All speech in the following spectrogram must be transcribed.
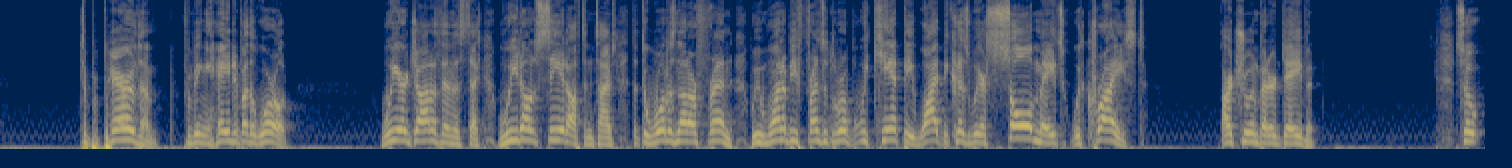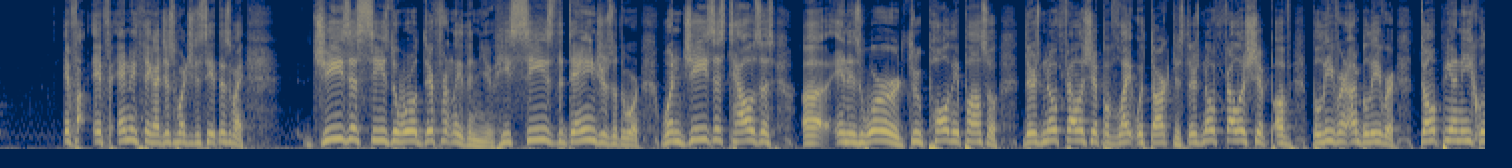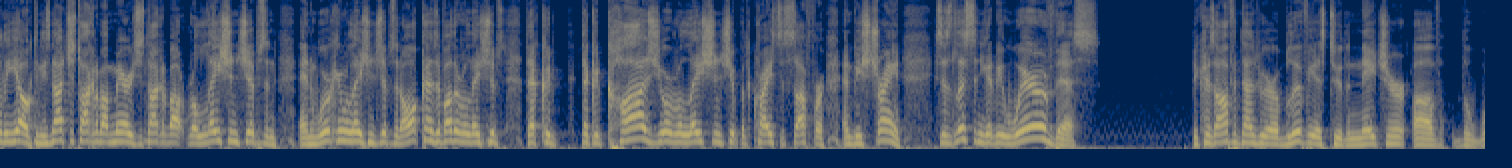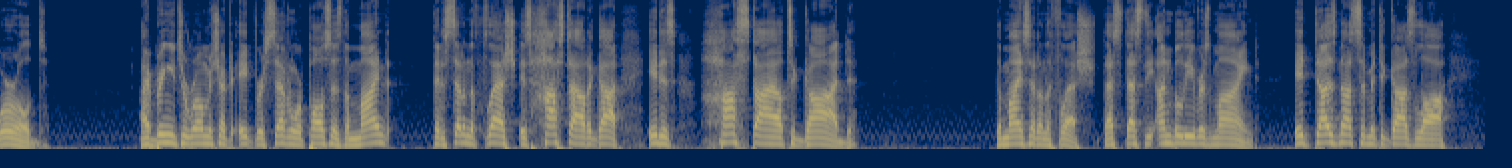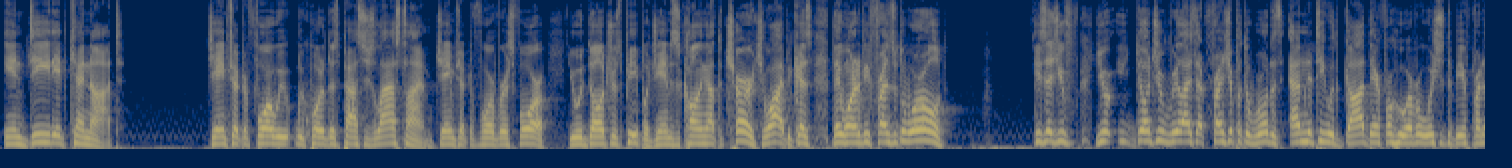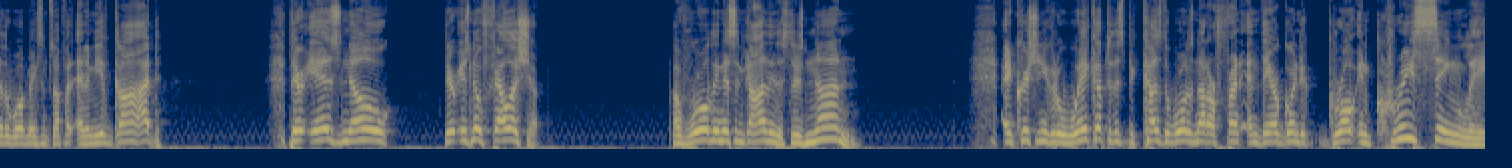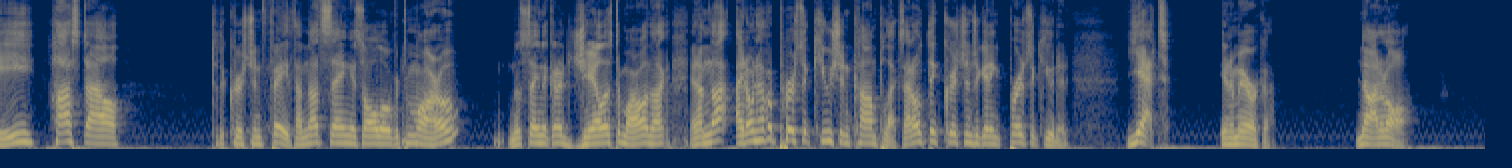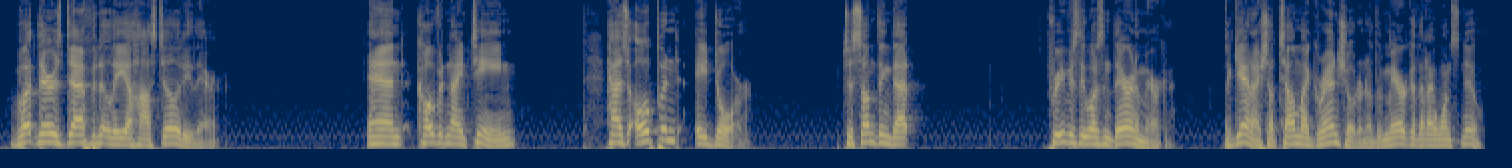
to prepare them for being hated by the world. We are Jonathan in this text. We don't see it oftentimes that the world is not our friend. We want to be friends with the world, but we can't be. Why? Because we are soulmates with Christ, our true and better David. So, if if anything, I just want you to see it this way. Jesus sees the world differently than you. He sees the dangers of the world. When Jesus tells us uh, in his word through Paul the Apostle, there's no fellowship of light with darkness, there's no fellowship of believer and unbeliever. Don't be unequally yoked. And he's not just talking about marriage, he's talking about relationships and, and working relationships and all kinds of other relationships that could, that could cause your relationship with Christ to suffer and be strained. He says, listen, you got to be aware of this because oftentimes we are oblivious to the nature of the world. I bring you to Romans chapter 8, verse 7, where Paul says, The mind that is set on the flesh is hostile to God. It is hostile to God. The mindset on the flesh. That's that's the unbeliever's mind. It does not submit to God's law. Indeed, it cannot. James chapter 4, we, we quoted this passage last time. James chapter 4, verse 4. You adulterous people. James is calling out the church. Why? Because they want to be friends with the world. He says, you, you, don't you realize that friendship with the world is enmity with God? Therefore, whoever wishes to be a friend of the world makes himself an enemy of God. There is no, there is no fellowship of worldliness and godliness. There's none. And Christian, you're going to wake up to this because the world is not our friend, and they are going to grow increasingly hostile to the Christian faith. I'm not saying it's all over tomorrow. I'm not saying they're going to jail us tomorrow. I'm not, and I'm not. I don't have a persecution complex. I don't think Christians are getting persecuted yet in America. Not at all. But there's definitely a hostility there. And COVID 19 has opened a door to something that previously wasn't there in America. Again, I shall tell my grandchildren of the America that I once knew.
